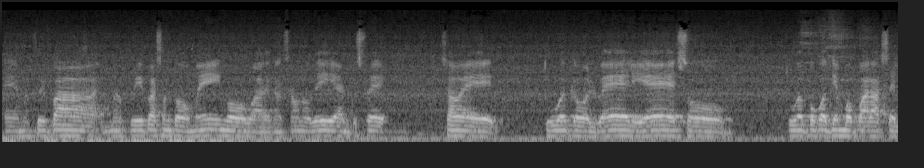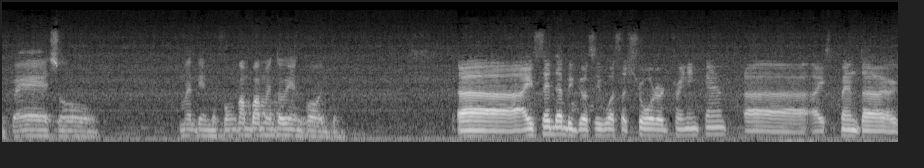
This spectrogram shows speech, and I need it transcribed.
Eh, me fui para me fui para Santo Domingo para descansar unos días, entonces, sabes, tuve que volver y eso. Tuve poco tiempo para hacer peso. ¿Me entiendes? Fue un campamento bien corto. Uh, I said that because it was a shorter training camp. Uh, I spent a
